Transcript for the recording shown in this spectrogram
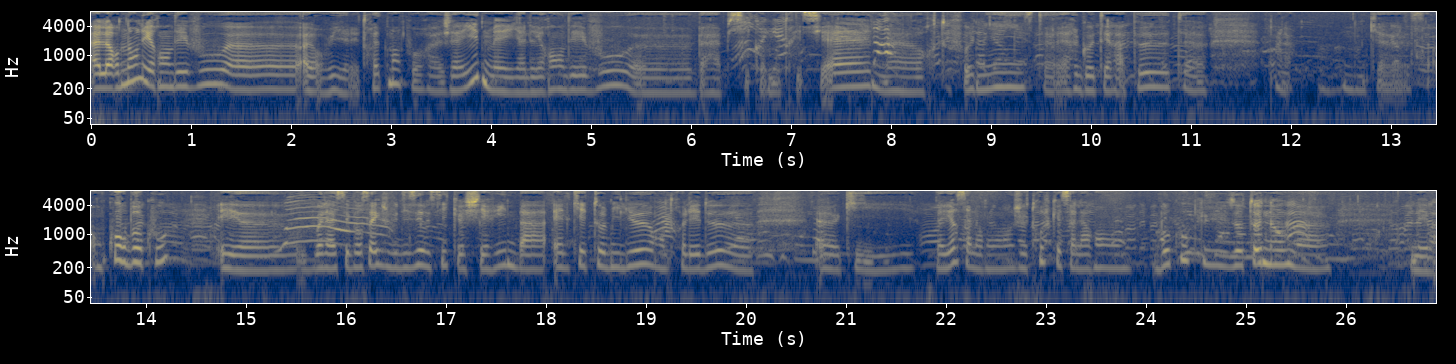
Alors non, les rendez-vous. euh, alors oui, il y a les traitements pour euh, Jaïd, mais il y a les rendez-vous euh, bah, psychomotricienne, euh, orthophoniste, ergothérapeute. euh, voilà. Donc euh, ça- on court beaucoup et euh, voilà, c'est pour ça que je vous disais aussi que Chérine, bah, elle qui est au milieu entre les deux, euh, euh, qui d'ailleurs ça la rend, je trouve que ça la rend beaucoup plus autonome. euh, mais bon,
